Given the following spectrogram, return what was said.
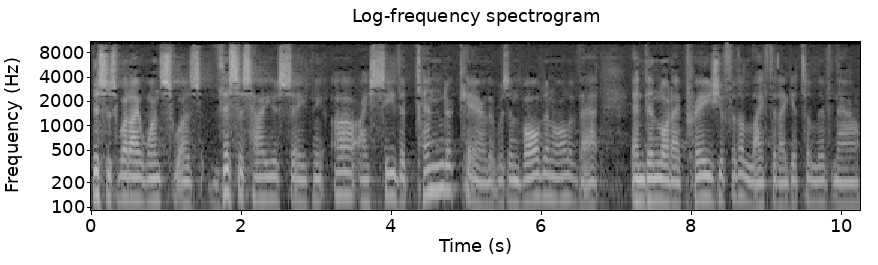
This is what I once was. This is how you saved me. Oh, I see the tender care that was involved in all of that. And then, Lord, I praise you for the life that I get to live now.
